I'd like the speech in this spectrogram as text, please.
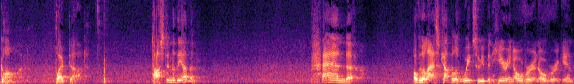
gone, wiped out, tossed into the oven. And uh, over the last couple of weeks, we've been hearing over and over again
